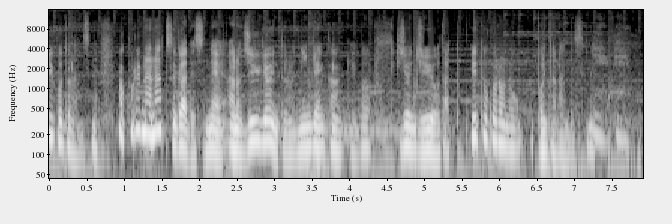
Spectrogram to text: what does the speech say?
いうことなんですね、うん、まあ、これ7つがですねあの従業員との人間関係が非常に重要だというところのポイントなんですね。ええ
